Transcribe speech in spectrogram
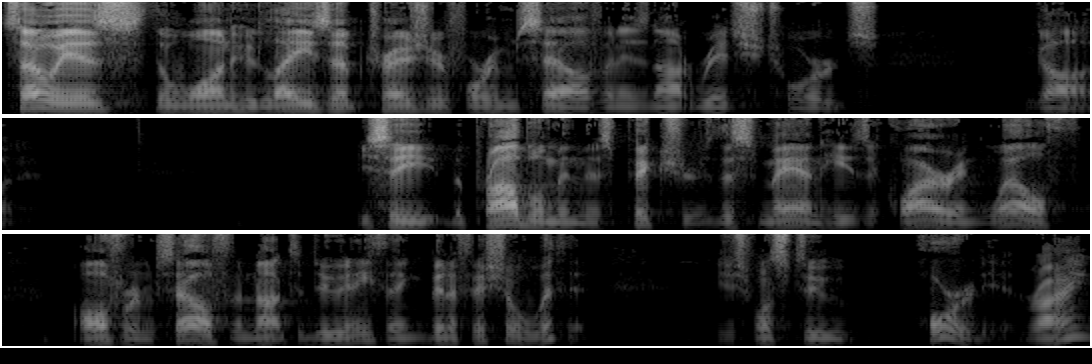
So is the one who lays up treasure for himself and is not rich towards God. You see, the problem in this picture is this man, he is acquiring wealth all for himself and not to do anything beneficial with it. He just wants to hoard it, right?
